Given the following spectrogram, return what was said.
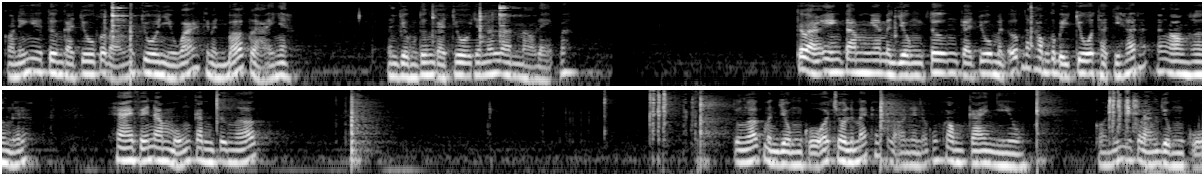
Còn nếu như tương cà chua các bạn nó chua nhiều quá thì mình bớt lại nha. Mình dùng tương cà chua cho nó lên màu đẹp á. Các bạn yên tâm nha mình dùng tương cà chua mình ướp nó không có bị chua thịt gì hết á nó ngon hơn nữa đó. 2,5 muỗng canh tương ớt. Tương ớt mình dùng của Cholimax cái loại này nó cũng không cay nhiều. Còn nếu như các bạn dùng của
